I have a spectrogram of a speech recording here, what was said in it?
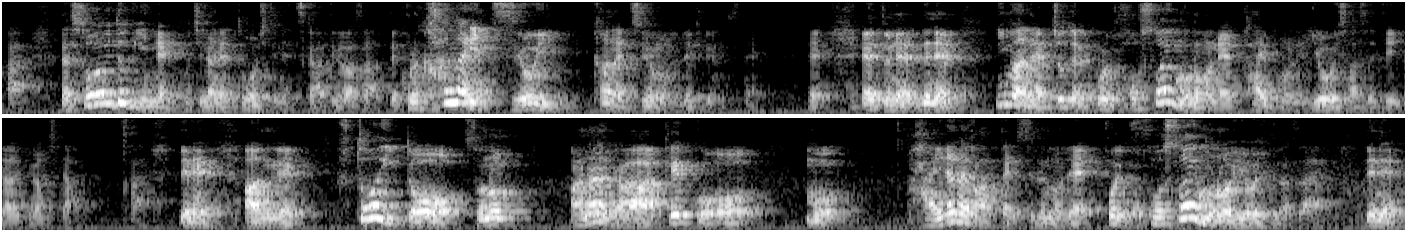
はい。でそういう時にね、こちらね、通してね、使ってください。で、これかなり強い、かなり強いものできてるんですね。で、えっとね、でね、今ね、ちょっとね、こういう細いものをね、タイプをね、用意させていただきました。はい。でね、あのね、太いと、その穴が結構、もう、入らなかったりするのでこういう細いものを用意してください。でね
